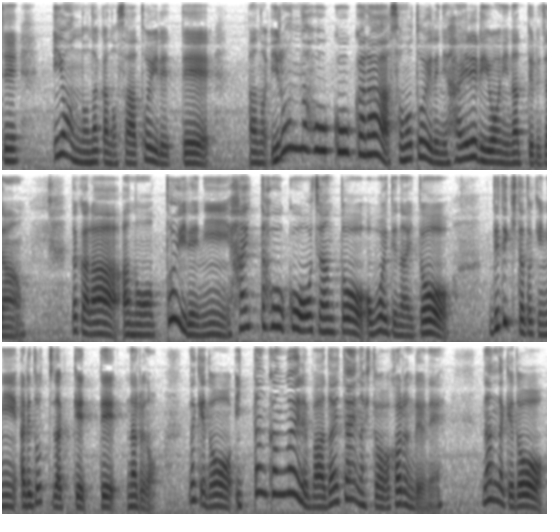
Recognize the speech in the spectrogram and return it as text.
でイオンの中のさトイレってあのいろんな方向からそのトイレに入れるようになってるじゃん。だからあのトイレに入った方向をちゃんと覚えてないと出てきた時にあれどっちだっけってなるの。だけど一旦考えれば大体の人は分かるんだよね。なんだけど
